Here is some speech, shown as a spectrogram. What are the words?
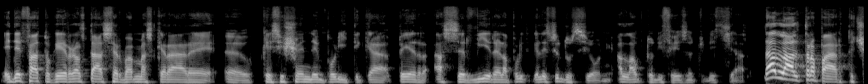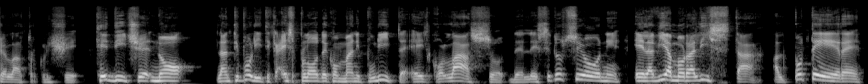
e del fatto che in realtà serva a mascherare eh, che si scende in politica per asservire la politica e le istituzioni all'autodifesa giudiziaria. Dall'altra parte c'è l'altro cliché che dice no, L'antipolitica esplode con mani pulite, è il collasso delle istituzioni, è la via moralista al potere,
